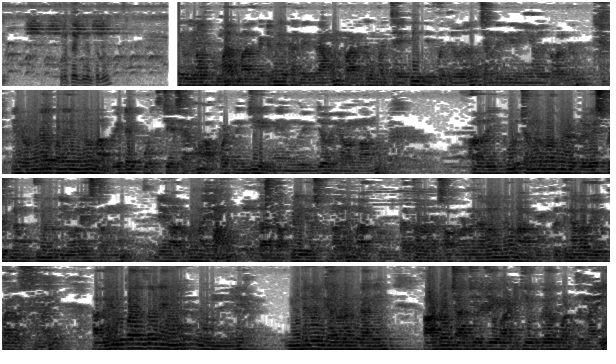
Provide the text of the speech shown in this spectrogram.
కృతజ్ఞతలు. వినోద్ కుమార్ మాది మెట్టుమీద గ్రామం పానకం పంచాయతీ తిరుపతి రూరల్ చంద్రగిరి నియోజకవర్గం. నేను రెండు వేల పదహైదులో నా బీటెక్ పూర్తి చేశాను. అప్పటి నుంచి నేను నిరుద్యోగిగా ఉన్నాను. ఇప్పుడు చంద్రబాబు నాయుడు ప్రవేశపెట్టిన ముఖ్యమంత్రి యువనేస్తం నేను అనుకున్నాను. దానికి అప్లై చేసుకున్నాను. నాకు గత రెండు నెలల్లో నాకు ప్రతి నెల వెయ్యి రూపాయలు వస్తున్నాయి. ఆ వెయ్యి రూపాయలతో నేను ఉమ్, ఇంటర్వ్యూకి వెళ్ళడం కానీ ఆటో ఛార్జీలకి వాటికి ఉపయోగపడుతున్నాయి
